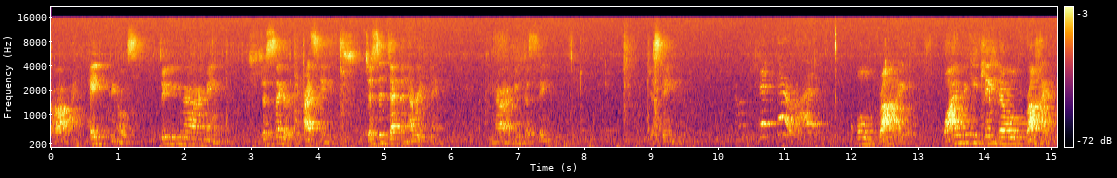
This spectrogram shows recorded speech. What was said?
Ah, I hate funerals. Do you know what I mean? Just like the pressing, Just the death and everything. You know what I mean, Justine? thing. They're, they're alright. Alright? Why would you think they're alright?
